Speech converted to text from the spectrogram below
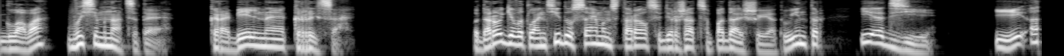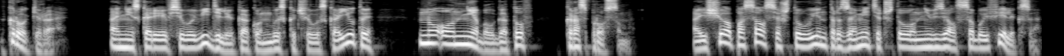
Глава 18. Корабельная крыса. По дороге в Атлантиду Саймон старался держаться подальше и от Уинтер, и от Зии, и от Крокера. Они, скорее всего, видели, как он выскочил из каюты, но он не был готов к расспросам. А еще опасался, что Уинтер заметит, что он не взял с собой Феликса.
